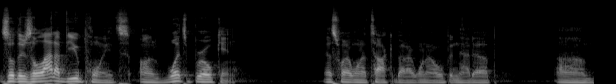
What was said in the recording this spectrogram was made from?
So there's a lot of viewpoints on what's broken. That's what I want to talk about. I want to open that up. Um,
